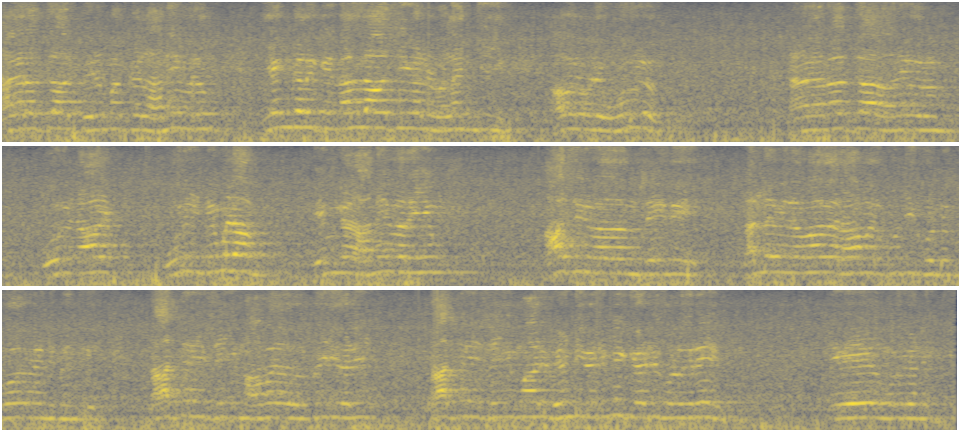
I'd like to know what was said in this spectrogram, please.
நகரத்தார் பெருமக்கள் அனைவரும் எங்களுக்கு நல்ல ஆட்சிகள் வழங்கி அவருடைய ஒரு நகரத்தார் அனைவரும் ஒரு நாள் ஒரு நிமிடம் எங்கள் அனைவரையும் ஆசீர்வாதம் செய்து நல்ல விதமாக ராமர் கூட்டிக் கொண்டு போக வேண்டும் என்று பிரார்த்தனை செய்யும் அவரது வீடுகளில் பிரார்த்தனை செய்யுமாறு வேண்டி விரும்பி கேட்டுக்கொள்கிறேன். முருகனுக்கு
